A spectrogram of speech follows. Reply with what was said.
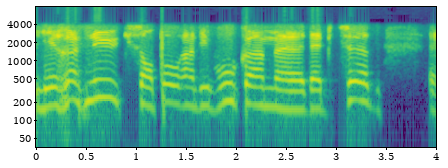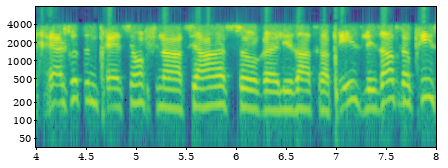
les revenus qui sont pas au rendez-vous comme euh, d'habitude rajoutent une pression financière sur les entreprises. Les entreprises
